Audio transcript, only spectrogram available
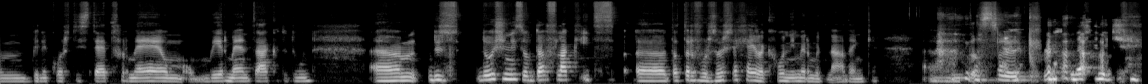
um, binnenkort is tijd voor mij om, om weer mijn taken te doen. Um, dus Notion is op dat vlak iets uh, dat ervoor zorgt dat je eigenlijk gewoon niet meer moet nadenken. Um, dat is leuk. dat, vind ik,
